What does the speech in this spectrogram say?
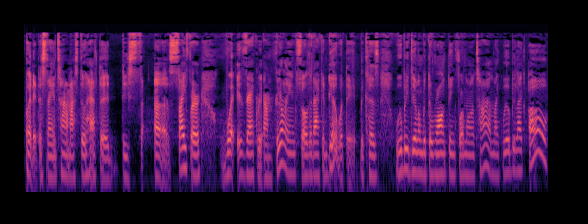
But at the same time, I still have to decipher uh, what exactly I'm feeling so that I can deal with it because we'll be dealing with the wrong thing for a long time. Like we'll be like, oh,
